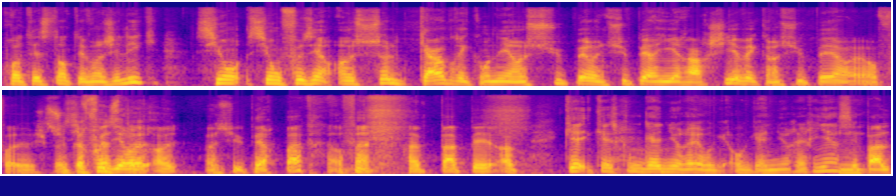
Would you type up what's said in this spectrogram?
protestante évangélique, si on, si on faisait un seul cadre et qu'on ait un super, une super hiérarchie avec un super, euh, enfin, je sais pas Super s'il faut dire un, un super pape, enfin, un pape, qu'est-ce qu'on gagnerait? On gagnerait rien. C'est Mm. pas, le-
